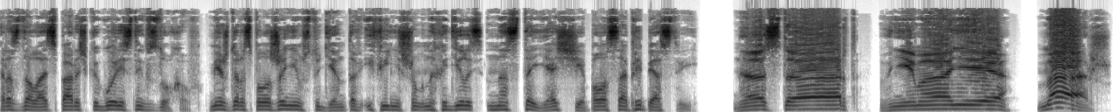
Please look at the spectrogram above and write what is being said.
Раздалась парочка горестных вздохов. Между расположением студентов и финишем находилась настоящая полоса препятствий. «На старт! Внимание! Марш!»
